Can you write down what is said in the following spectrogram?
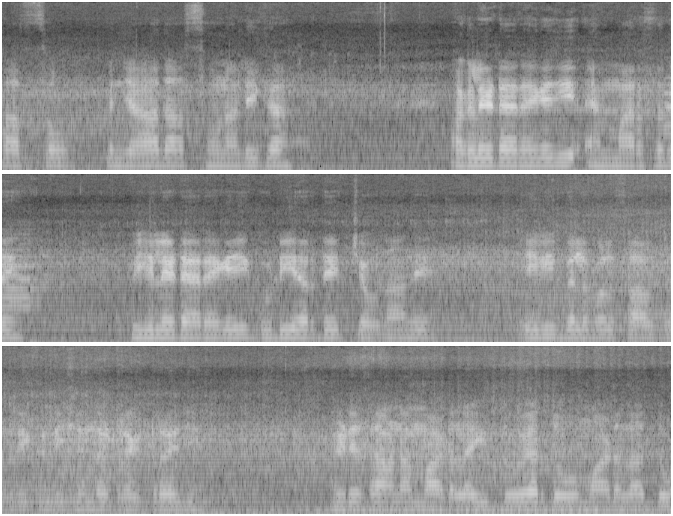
750 ਦਾ ਸੋਨਾਲੀਕਾ ਅਗਲੇ ਟਾਇਰ ਹੈਗੇ ਜੀ MRF ਦੇ। ਪਿਛਲੇ ਟਾਇਰ ਹੈਗੇ ਜੀ ਗੁਡੀਅਰ ਦੇ 14 ਦੇ। ਇਹ ਵੀ ਬਿਲਕੁਲ ਸਾਫ਼ ਸੁਥਰੀ ਕੰਡੀਸ਼ਨ ਦਾ ਟਰੈਕਟਰ ਹੈ ਜੀ। ਜਿਹੜੇ ਹਿਸਾਬ ਨਾਲ ਮਾਡਲ ਆ ਜੀ 2002 ਮਾਡਲ ਆ 2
